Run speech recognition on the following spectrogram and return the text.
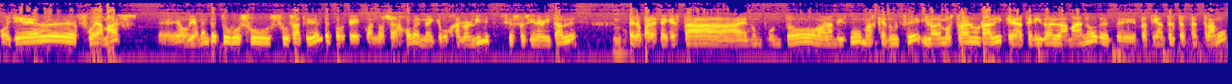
Oyer fue a más. Eh, obviamente tuvo sus, sus accidentes porque cuando seas joven hay que buscar los límites eso es inevitable, pero parece que está en un punto ahora mismo más que dulce y lo ha demostrado en un rally que ha tenido en la mano desde prácticamente el tercer tramo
